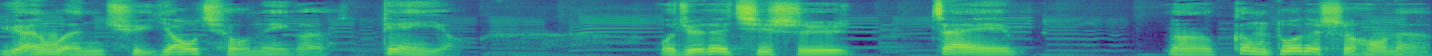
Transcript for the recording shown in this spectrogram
原文去要求那个电影。我觉得其实，在嗯更多的时候呢，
